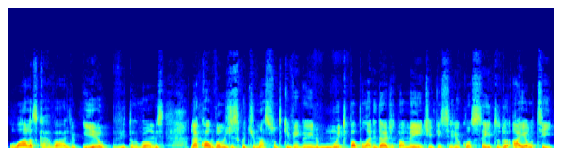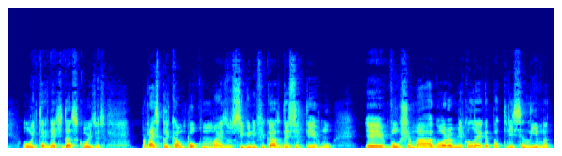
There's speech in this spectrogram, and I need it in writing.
Wallace Carvalho e eu, Vitor Gomes, na qual vamos discutir um assunto que vem ganhando muito popularidade atualmente, que seria o conceito do IoT, ou Internet das Coisas. Para explicar um pouco mais o significado desse termo, eh, vou chamar agora minha colega Patrícia Lima.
